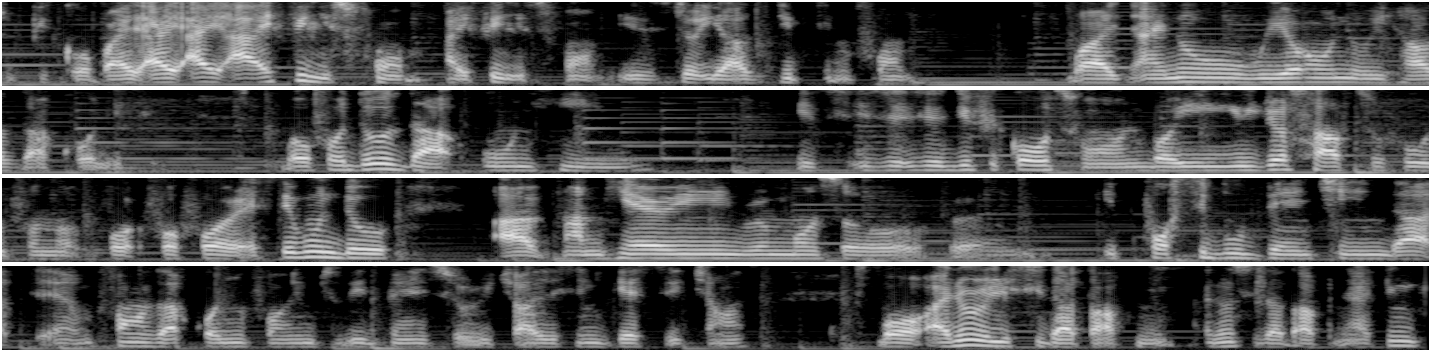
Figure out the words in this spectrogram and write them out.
to pick up. I I, I, feel his form. I feel his form. He's he has dipped in form. But I, I know we all know he has that quality. But for those that own him, it's, it's, it's a difficult one. But you, you just have to hold for for for Forest. Even though I, I'm hearing rumors of um, a possible benching that um, fans are calling for him to be benched so Richarlison gets a chance. But I don't really see that happening. I don't see that happening. I think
